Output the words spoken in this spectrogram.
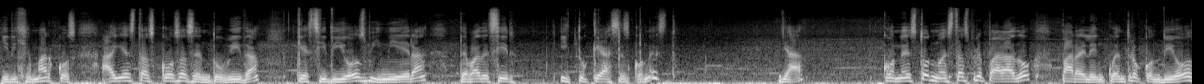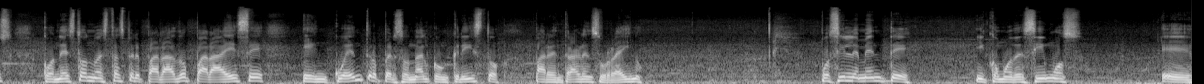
y dije, Marcos, hay estas cosas en tu vida que si Dios viniera, te va a decir, ¿y tú qué haces con esto? Ya, con esto no estás preparado para el encuentro con Dios, con esto no estás preparado para ese encuentro personal con Cristo, para entrar en su reino. Posiblemente, y como decimos eh,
